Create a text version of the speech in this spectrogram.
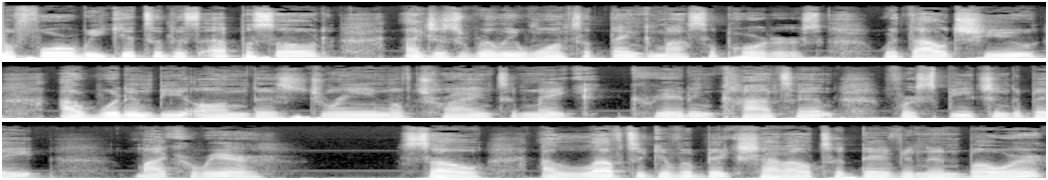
Before we get to this episode, I just really want to thank my supporters. Without you, I wouldn't be on this dream of trying to make creating content for speech and debate my career. So I love to give a big shout out to David Ninboer,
